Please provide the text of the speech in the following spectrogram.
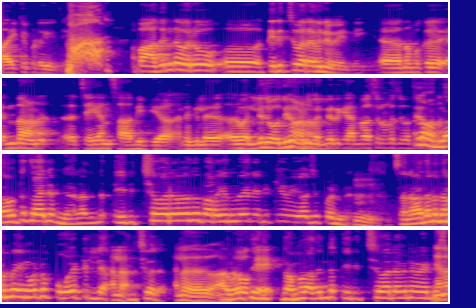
വായിക്കപ്പെടുകയും ചെയ്യും. അപ്പൊ അതിന്റെ ഒരു തിരിച്ചുവരവിന് വേണ്ടി നമുക്ക് എന്താണ് ചെയ്യാൻ സാധിക്കുക? അല്ലെങ്കിൽ അത് വലിയ ചോദ്യമാണ് വലിയൊരു ക്യാൻവാസിലുള്ള ചോദ്യം ഒന്നാമത്തെ കാര്യം ഞാൻ അതിന്റെ തിരിച്ചുവരവ് എന്ന് പറയുന്നതിൽ എനിക്ക് വിയോജിപ്പുണ്ട്. സനാതനധർമ്മം എങ്ങോട്ട് പോയിട്ടില്ല നമ്മൾ അതിന്റെ തിരിച്ചുവരവിന് വേണ്ടി ഞാൻ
